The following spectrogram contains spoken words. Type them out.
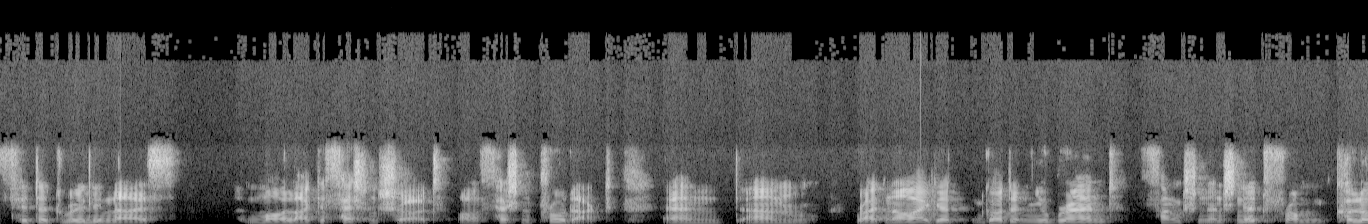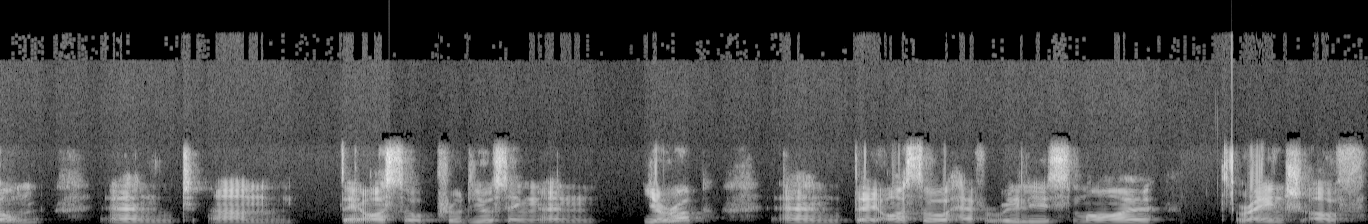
fitted really nice more like a fashion shirt or fashion product. And um, right now I get got a new brand, Function and Schnitt from Cologne, and um, they also producing in Europe, and they also have a really small range of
